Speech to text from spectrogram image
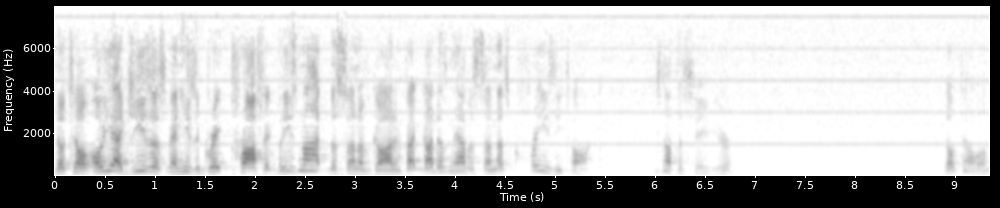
They'll tell them, oh, yeah, Jesus, man, he's a great prophet, but he's not the Son of God. In fact, God doesn't have a son. That's crazy talk. He's not the Savior. They'll tell them.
